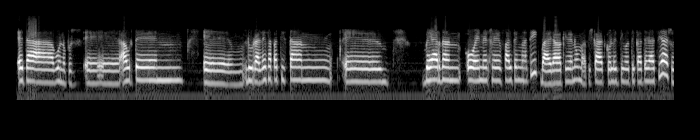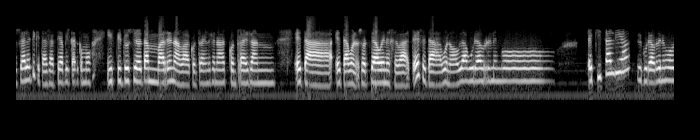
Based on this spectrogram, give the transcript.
eta, bueno, pues, e, aurten e, lurralde zapatistan e, behar dan ONG falten gatik, ba, erabaki genuen, ba, pizkat kolektibotik ateratzea, sozialetik, eta sartia pizkat como instituzioetan barrena, ba, kontra kontra esan, eta, eta, bueno, sortzea ONG bat, ez? Eta, bueno, hau da gure aurrenengo ekitaldia, gure aurrenengo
